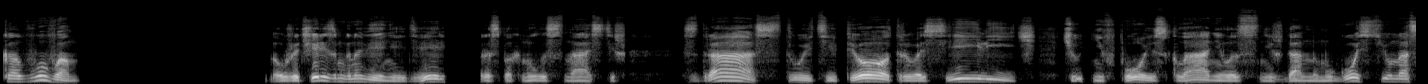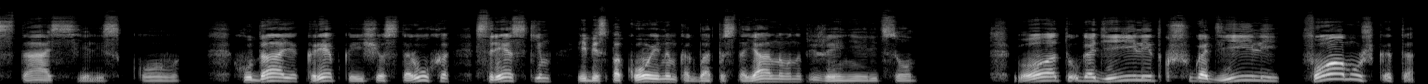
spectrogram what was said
«Кого вам?» Но уже через мгновение дверь распахнулась настежь. «Здравствуйте, Петр Васильевич!» Чуть не в пояс кланялась нежданному гостю Настасья Лескова. Худая, крепкая еще старуха, с резким и беспокойным, как бы от постоянного напряжения, лицом. «Вот угодили, ткш угодили, Фомушка-то!»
